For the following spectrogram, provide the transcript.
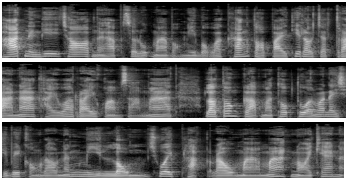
พาร์ทหนึ่งที่ชอบนะครับ สรุปมาบอกนี้บอกว่าครั้งต่อไปที่เราจะตราหน้าใครว่าไร้ความสามารถ เราต้องกลับมาทบทวนว่าในชีวิตของเรานั้นมีลมช่วยผลักเรามามากน้อยแค่ไหน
